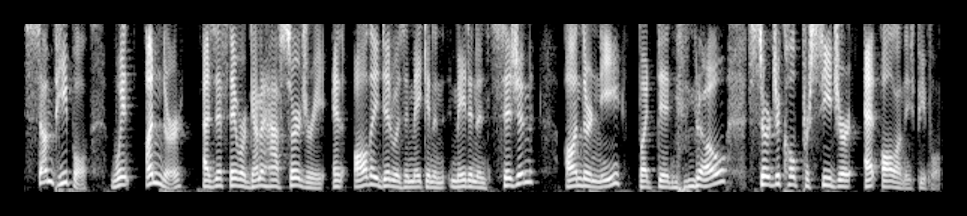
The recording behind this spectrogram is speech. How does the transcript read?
Some people went under as if they were going to have surgery and all they did was they make an, made an incision on their knee, but did no surgical procedure at all on these people.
